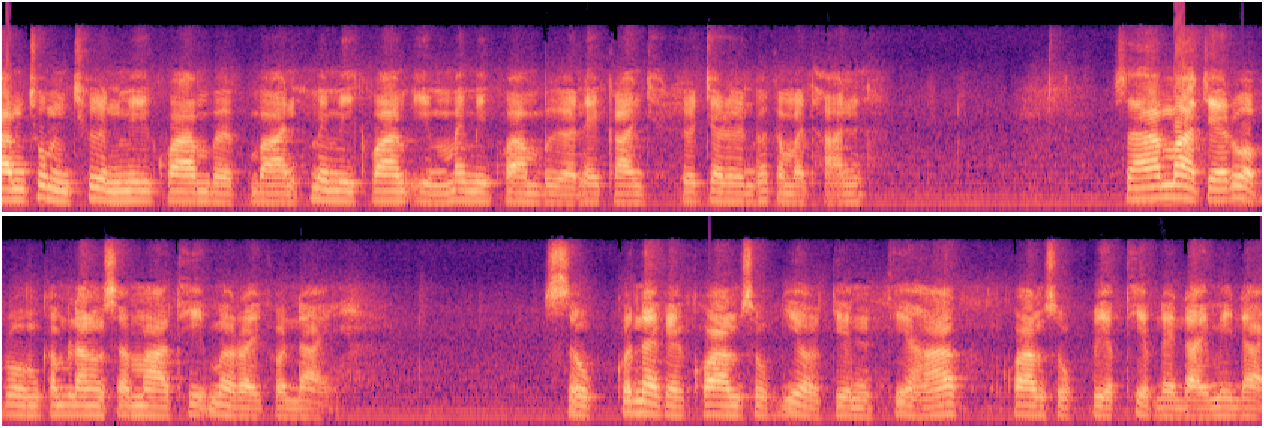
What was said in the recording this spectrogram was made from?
ามชุ่มชื่น มีความเบิกบาน ไม่มีความอิ่ม ไม่มีความเบื่อในการเจริญพระกรรมฐาน สามารถจะรวบรวมกำลังสมาธิเมื่อไรก็ได้ สุขก็ได้แก่ความสุขเยือกเย็นที่หาความสุขเปรียบเทียบใดๆไม่ได้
